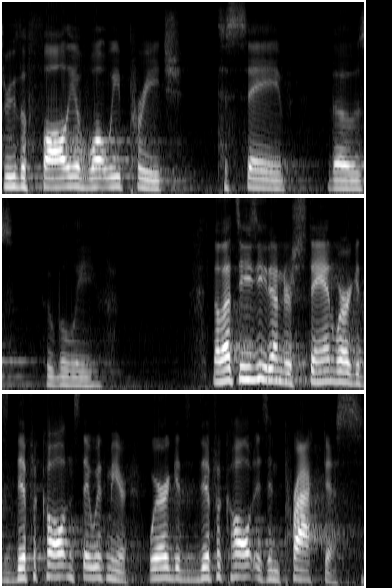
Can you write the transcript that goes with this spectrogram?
through the folly of what we preach to save those who believe. Now, that's easy to understand where it gets difficult, and stay with me here. Where it gets difficult is in practice.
